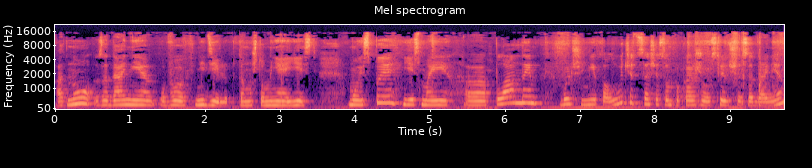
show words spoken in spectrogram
одно задание в неделю, потому что у меня есть мой СП, есть мои э, планы, больше не получится. Сейчас вам покажу следующее задание.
